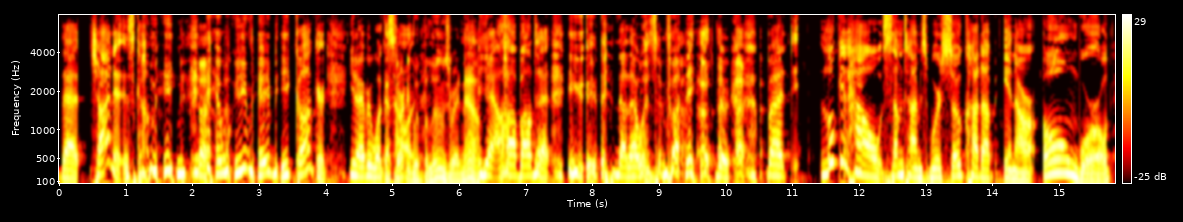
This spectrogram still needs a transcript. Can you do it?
That China is coming and we may be conquered. You know, everyone goes, started "Oh, with balloons right now. yeah, how about that? You- no, that wasn't funny either. But look at how sometimes we're so caught up in our own world,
